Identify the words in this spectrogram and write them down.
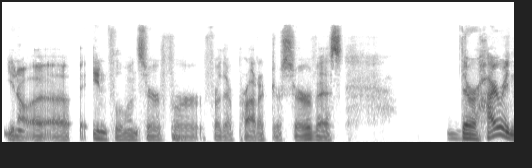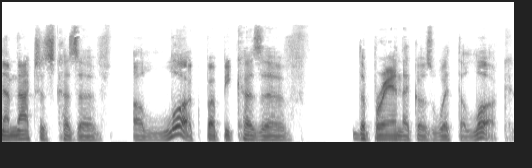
you know a, a influencer for for their product or service they're hiring them not just because of a look, but because of the brand that goes with the look.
